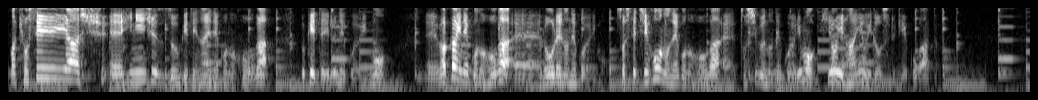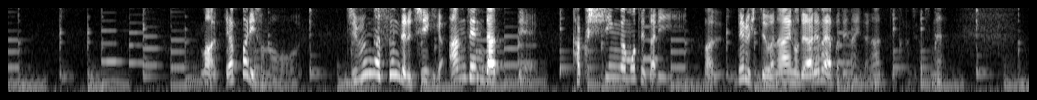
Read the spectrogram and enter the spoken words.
まあ、虚勢や、えー、避妊手術を受けていない猫の方が受けている猫よりも、えー、若い猫の方が、えー、老齢の猫よりもそして地方の猫の方が、え、都市部の猫よりも広い範囲を移動する傾向があったと。まあやっぱりその自分が住んでる地域が安全だって確信が持てたり、まあ、出る必要がないのであればやっぱ出ないんだなっていう感じ。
